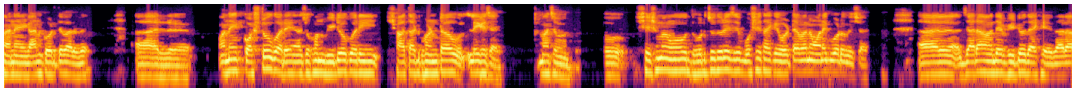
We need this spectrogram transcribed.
মানে গান করতে পারবে। আর অনেক কষ্টও করে যখন ভিডিও করি সাত আট ঘন্টাও লেগে যায় মাঝে মধ্যে। তো সে সময় ও ধৈর্য ধরে যে বসে থাকে, ওটা মানে অনেক বড় বিষয়। আর যারা আমাদের ভিডিও দেখে, তারা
